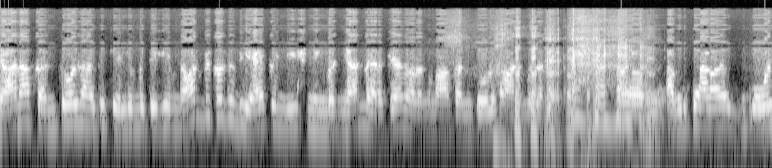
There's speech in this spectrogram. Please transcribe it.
ഞാൻ ആ കൺസോളിനകത്ത് ചെല്ലുമ്പോഴത്തേക്കും not because of the air conditioning but ഞാൻ വരയ്ക്കാൻ തുടങ്ങും ആ കൺസോൾ കാണുമ്പോൾ തന്നെ Um, അവിടുത്തെ ആ whole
